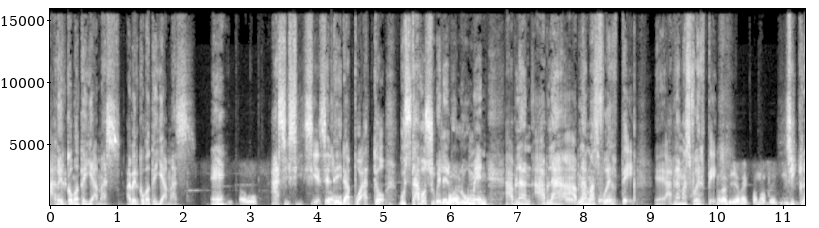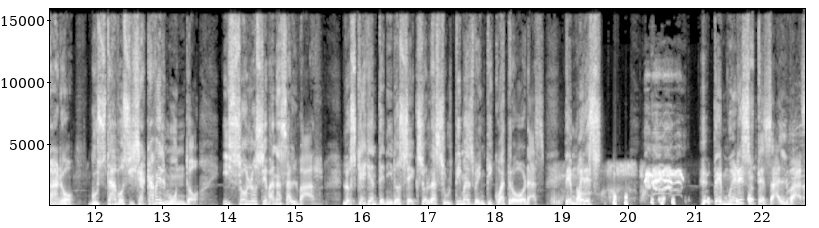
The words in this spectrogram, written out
A ver cómo te llamas. A ver cómo te llamas. ¿Eh? Gustavo. Ah, sí, sí, sí, es el de Irapuato. Gustavo, súbele el volumen. Hablan, habla, habla más fuerte. Eh, habla más fuerte. Ahora sí ya me conoces. Sí, claro. Gustavo, si se acaba el mundo y solo se van a salvar los que hayan tenido sexo las últimas 24 horas, ¿te mueres? ¿Te mueres o te salvas?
